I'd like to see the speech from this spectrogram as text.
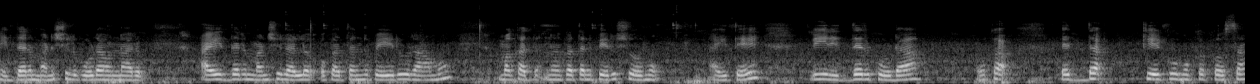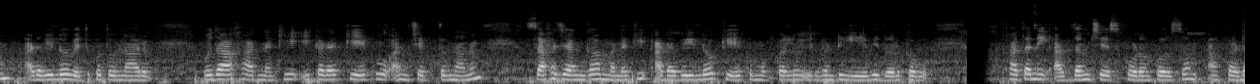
ఇద్దరు మనుషులు కూడా ఉన్నారు. ఆ ఇద్దరు మనుషులలో ఒక అతని పేరు రాము ఒక అతని పేరు సోము. అయితే వీరిద్దరు కూడా ఒక పెద్ద కేకు ముక్క కోసం అడవిలో వెతుకుతున్నారు. ఉదాహరణకి ఇక్కడ కేకు అని చెప్తున్నాను. సహజంగా మనకి అడవిలో కేకు ముక్కలు ఇటువంటి ఏవి దొరకవు. కథని అర్థం చేసుకోవడం కోసం అక్కడ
